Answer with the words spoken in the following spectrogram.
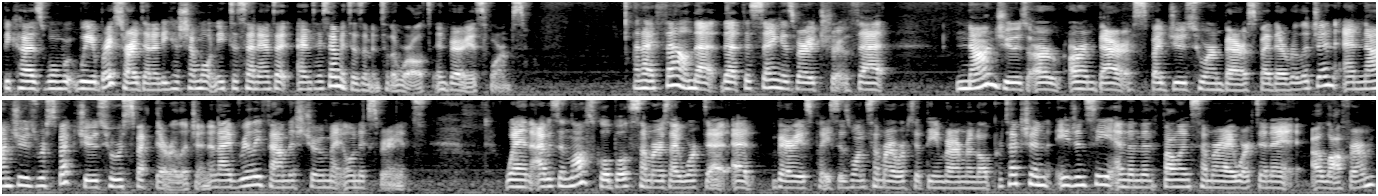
Because when we embrace our identity, Hashem won't need to send anti Semitism into the world in various forms and I found that that this saying is very true that non-Jews are are embarrassed by Jews who are embarrassed by their religion, and non-Jews respect Jews who respect their religion. And I've really found this true in my own experience. When I was in law school, both summers I worked at at various places. One summer I worked at the Environmental Protection Agency, and then the following summer I worked in a, a law firm.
